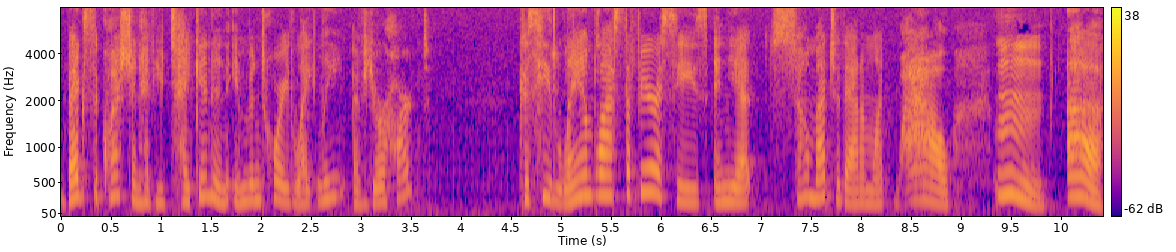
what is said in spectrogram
begs the question have you taken an inventory lately of your heart? Because he lamblasts the Pharisees, and yet so much of that, I'm like, wow, mmm, ah,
